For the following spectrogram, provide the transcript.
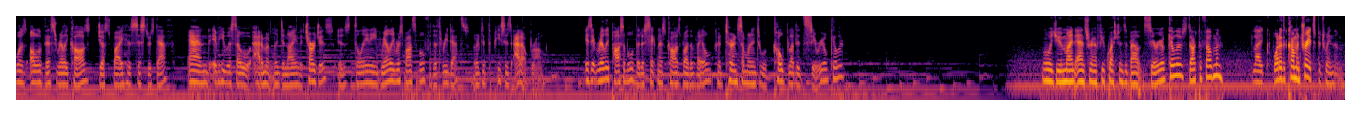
Was all of this really caused just by his sister's death? And if he was so adamantly denying the charges, is Delaney really responsible for the three deaths, or did the pieces add up wrong? Is it really possible that a sickness caused by the veil could turn someone into a cold blooded serial killer? Would you mind answering a few questions about serial killers, Dr. Feldman? Like, what are the common traits between them?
